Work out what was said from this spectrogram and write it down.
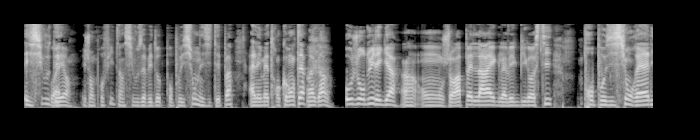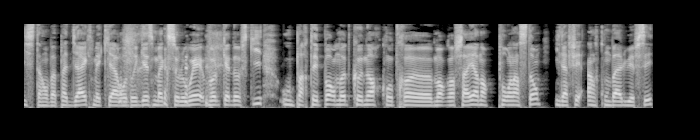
et si vous d'ailleurs, et j'en profite, hein, si vous avez d'autres propositions, n'hésitez pas à les mettre en commentaire. Ouais, grave. Aujourd'hui, les gars, hein, on, je rappelle la règle avec Big Rusty. Proposition réaliste, hein, on va pas direct, mais qu'il y a Rodriguez, Max Holloway, Volkanovski, ou partez pas en mode Connor contre euh, Morgan Charrière. Non, pour l'instant, il a fait un combat à l'UFC,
